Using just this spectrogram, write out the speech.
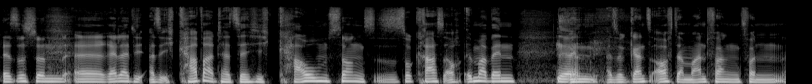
Das ist schon äh, relativ, also ich cover tatsächlich kaum Songs. Das ist so krass, auch immer wenn, ja. wenn, also ganz oft am Anfang von,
